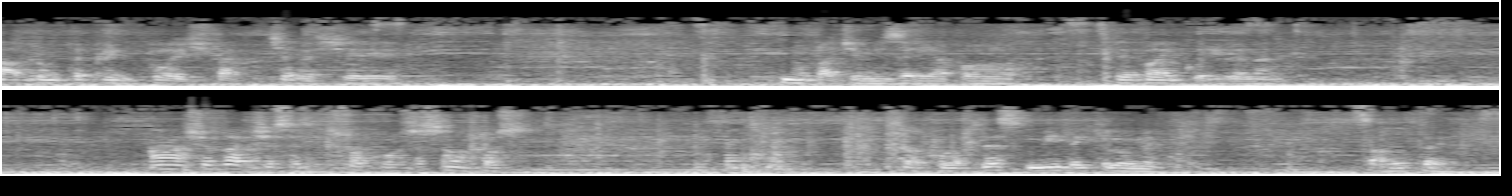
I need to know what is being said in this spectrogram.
la drum te prind ploi și toate cele și nu-mi place mizeria pe, pe bike-urile mele. A, și da, ce să zic, socul o să sănătos. Să folosesc mii de kilometri. Salutări!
